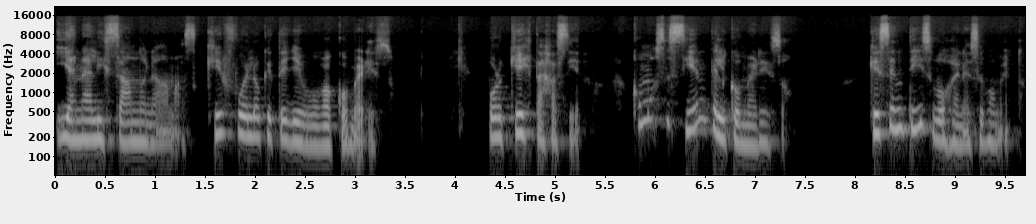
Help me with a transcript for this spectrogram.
y analizando nada más. ¿Qué fue lo que te llevó a comer eso? ¿Por qué estás haciendo? ¿Cómo se siente el comer eso? ¿Qué sentís vos en ese momento?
